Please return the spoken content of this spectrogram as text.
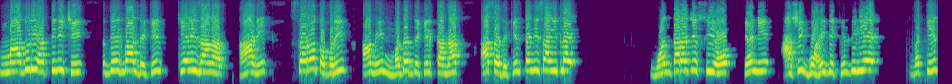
माधुरी हत्तीनीची देखभाल देखील केली जाणार. आणि सर्वतोपरी आम्ही मदत देखील करणार असं देखील त्यांनी सांगितलंय. वंताराचे सीओ यांनी अशी ग्वाही देखील दिली आहे. नक्कीच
